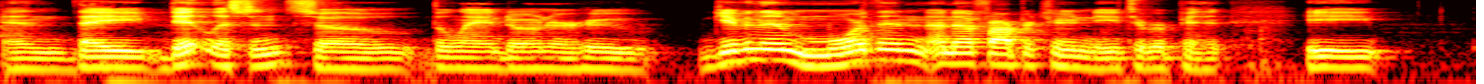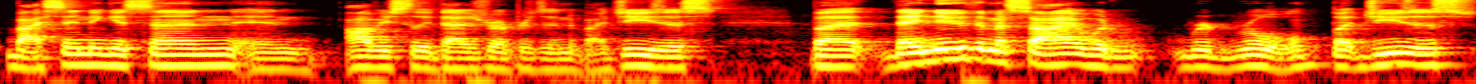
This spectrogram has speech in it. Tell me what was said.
and they did listen. So the landowner who given them more than enough opportunity to repent, he by sending his son, and obviously that is represented by Jesus. But they knew the Messiah would, would rule, but Jesus,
